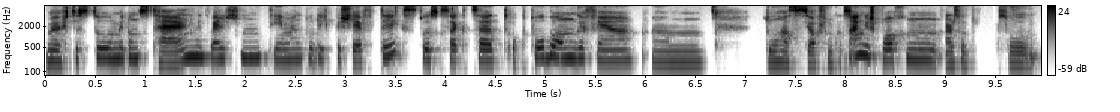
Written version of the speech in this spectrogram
Möchtest du mit uns teilen, mit welchen Themen du dich beschäftigst? Du hast gesagt, seit Oktober ungefähr. Ähm, du hast es ja auch schon kurz angesprochen, also so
